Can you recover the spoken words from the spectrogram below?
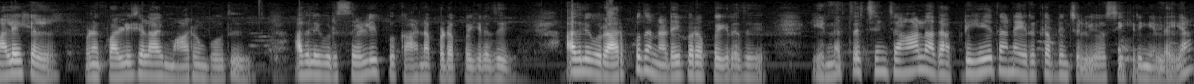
மலைகள் உனக்கு வழிகளாய் மாறும்போது அதில் ஒரு செழிப்பு காணப்பட போகிறது. அதில் ஒரு அற்புதம் நடைபெறப் போகிறது. என்னத்தை செஞ்சாலும் அது அப்படியே தானே இருக்குது அப்படின்னு சொல்லி யோசிக்கிறீங்க இல்லையா?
